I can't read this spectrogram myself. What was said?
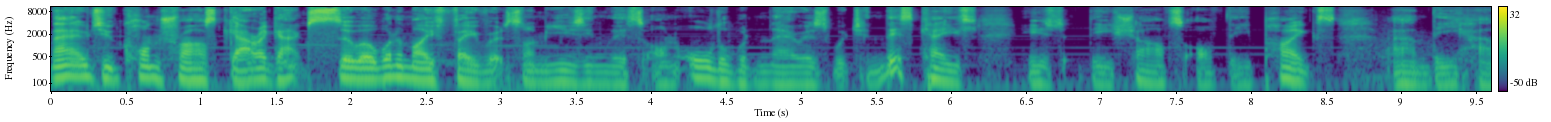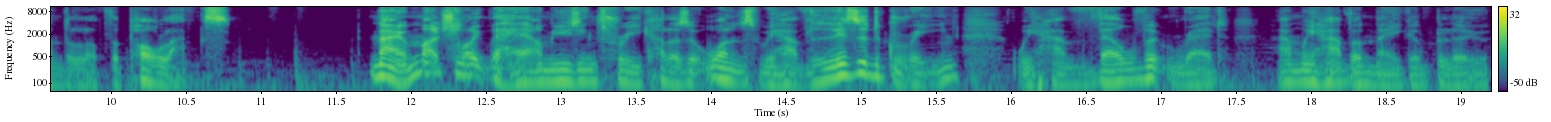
Now to contrast Garaghak's Sewer, one of my favourites, I'm using this on all the wooden areas, which in this case is the shafts of the pikes and the handle of the poleaxe. Now, much like the hair, I'm using three colours at once. We have lizard green, we have velvet red, and we have omega blue.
